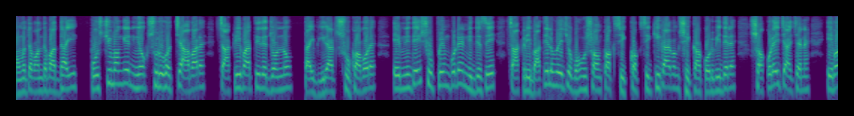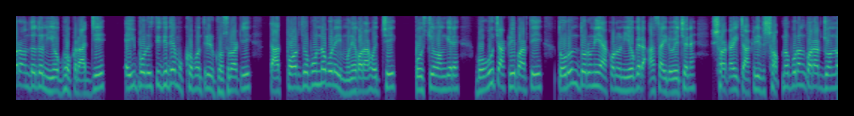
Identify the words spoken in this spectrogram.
মমতা বন্দ্যোপাধ্যায়। পশ্চিমবঙ্গে নিয়োগ শুরু হচ্ছে আবার চাকরি প্রার্থীদের জন্য, তাই বিরাট সুখবর। এমনিতেই সুপ্রিম কোর্টের নির্দেশে চাকরি বাতিল হয়েছে বহু সংখ্যক শিক্ষক, শিক্ষিকা এবং শিক্ষাকর্মীদের। সকলেই চাইছেন এবার অন্তত নিয়োগ হোক রাজ্যে। এই পরিস্থিতিতে মুখ্যমন্ত্রীর ঘোষণাটি তাৎপর্যপূর্ণ বলেই মনে করা হচ্ছে। পশ্চিমবঙ্গের বহু চাকরি প্রার্থী, তরুণ তরুণী এখনও নিয়োগের আশায় রয়েছেন। সরকারি চাকরির স্বপ্ন পূরণ করার জন্য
